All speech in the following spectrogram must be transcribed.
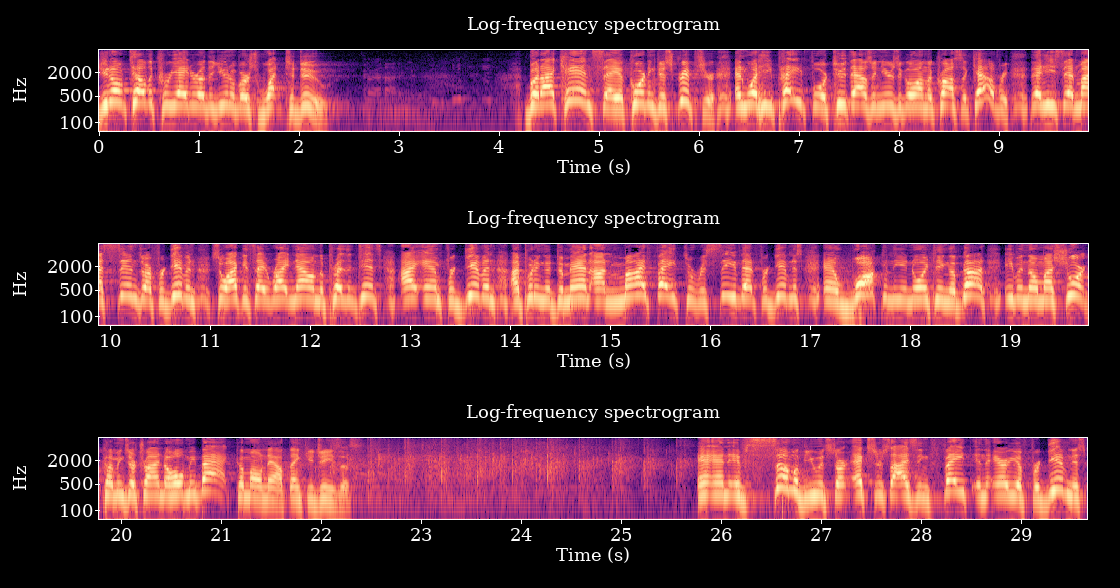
You don't tell the creator of the universe what to do. But I can say, according to Scripture and what He paid for 2,000 years ago on the cross of Calvary, that He said, My sins are forgiven. So I can say right now in the present tense, I am forgiven. I'm putting a demand on my faith to receive that forgiveness and walk in the anointing of God, even though my shortcomings are trying to hold me back. Come on now. Thank you, Jesus. And if some of you would start exercising faith in the area of forgiveness,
